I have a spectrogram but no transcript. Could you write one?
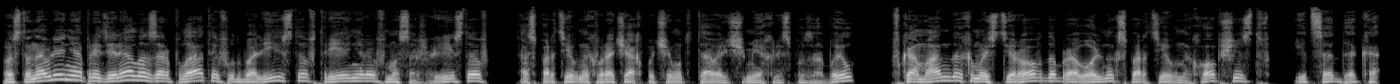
Постановление определяло зарплаты футболистов, тренеров, массажистов, о спортивных врачах почему-то товарищ Мехлис позабыл, в командах мастеров добровольных спортивных обществ и ЦДКА.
